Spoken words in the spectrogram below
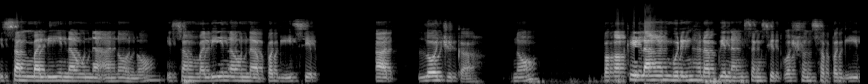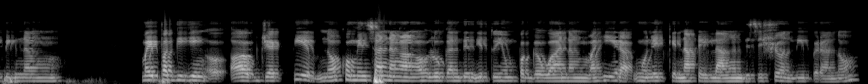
isang malinaw na ano, no? Isang malinaw na pag-iisip at logika, no? Baka kailangan mo ring harapin ang isang sitwasyon sa pag-ibig ng may pagiging objective, no? Kung minsan nangangahulugan din ito yung paggawa ng mahirap, ngunit kinakailangan desisyon, Libra, no?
